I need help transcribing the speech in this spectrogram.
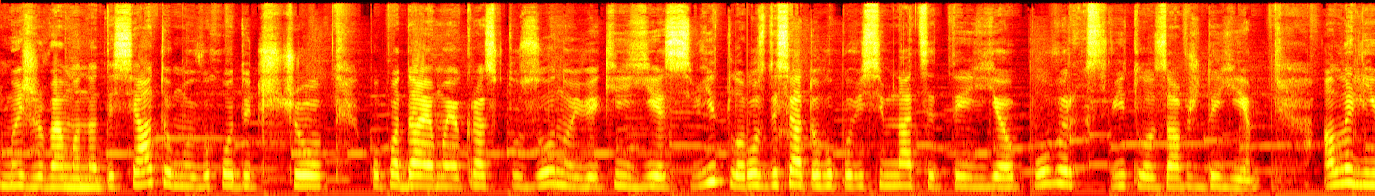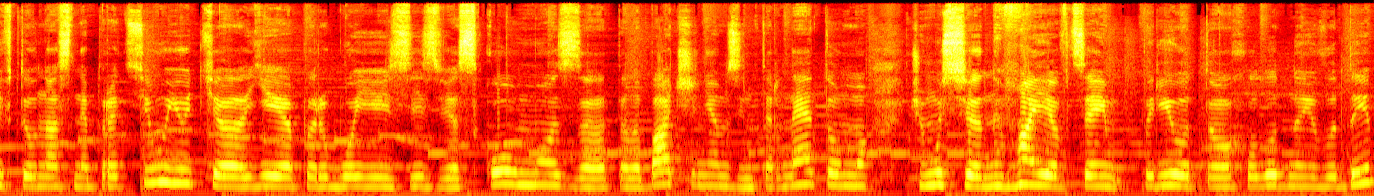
Ми живемо на 10-му, і виходить, що попадаємо якраз в ту зону, в якій є світло. Бо з 10 по 18 поверх світло завжди є. Але ліфти у нас не працюють, е, є перебої зі зв'язком, з телебаченням, з інтернетом. Чомусь немає в цей період е, холодної води.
